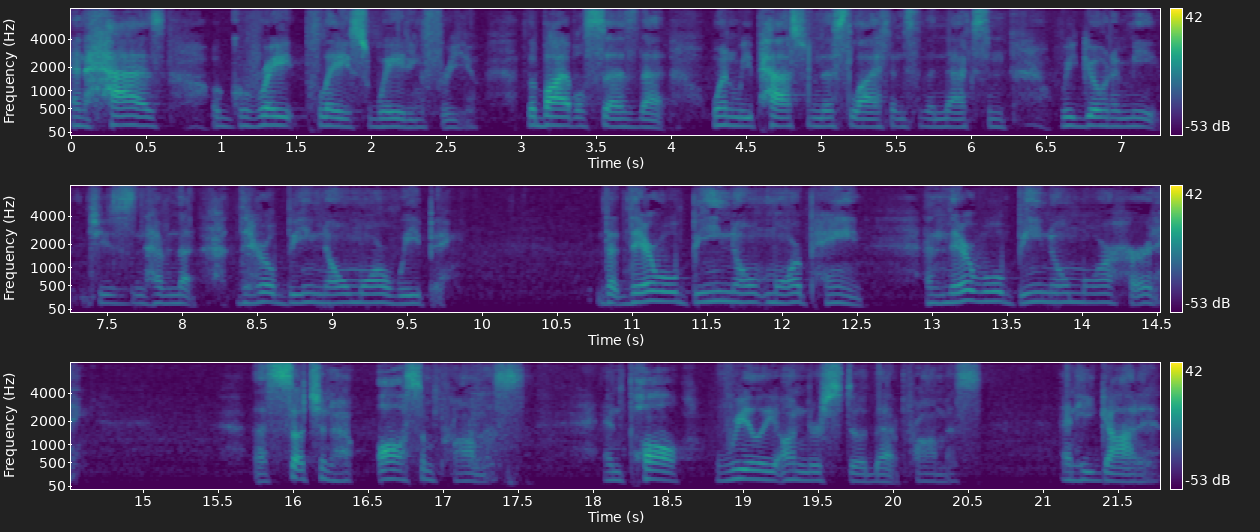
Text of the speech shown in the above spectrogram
and has a great place waiting for you. The Bible says that when we pass from this life into the next and we go to meet Jesus in heaven, that there will be no more weeping, that there will be no more pain, and there will be no more hurting. That's such an awesome promise. And Paul really understood that promise, and he got it,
